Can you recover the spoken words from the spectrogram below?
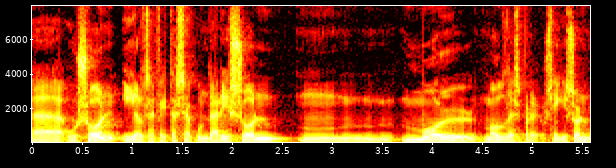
eh, ho són i els efectes secundaris són mm, molt, molt despre... o sigui, són,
